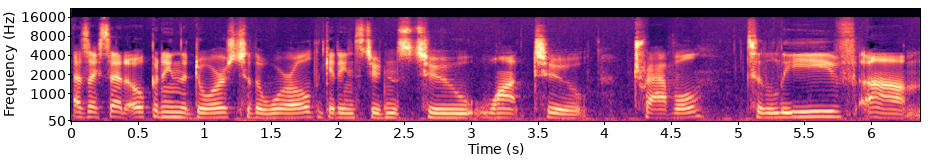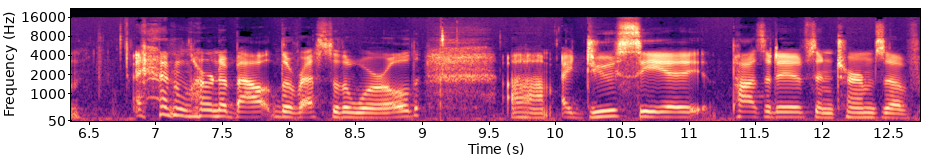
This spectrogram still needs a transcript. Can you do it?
As I said, opening the doors to the world, getting students to want to travel, to leave, um, and learn about the rest of the world. Um, I do see positives in terms of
